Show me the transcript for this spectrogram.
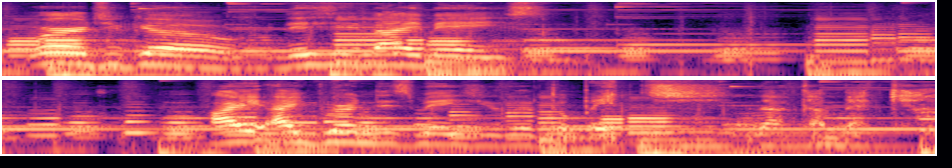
Where'd you go? This is my maze. I, I run this maze, you little bitch. Now come back here.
